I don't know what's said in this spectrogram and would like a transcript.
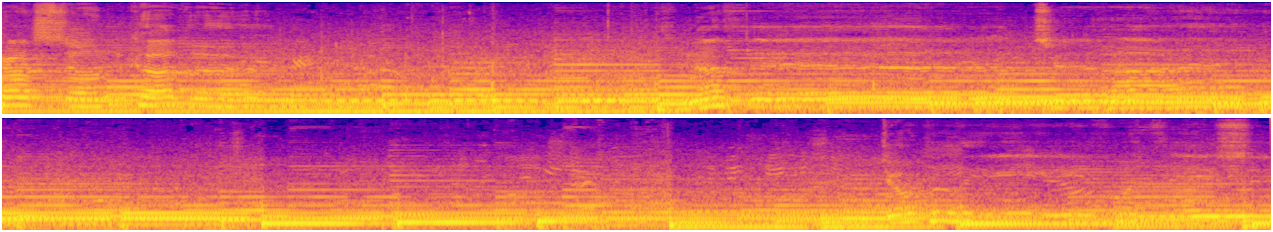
trust uncovered. Nothing to hide. Don't believe what they say.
